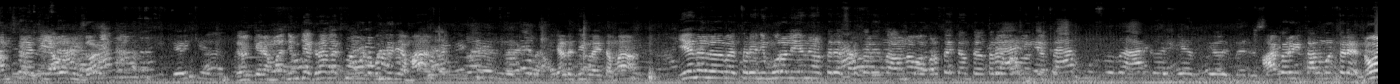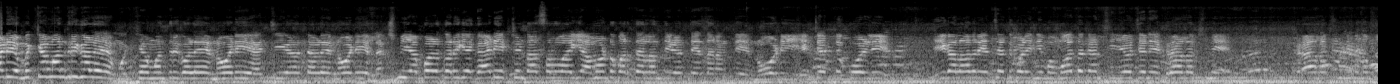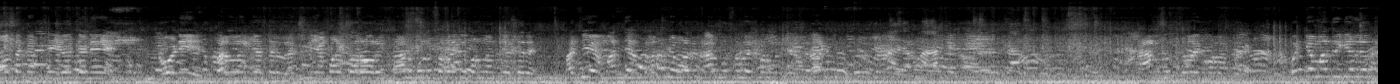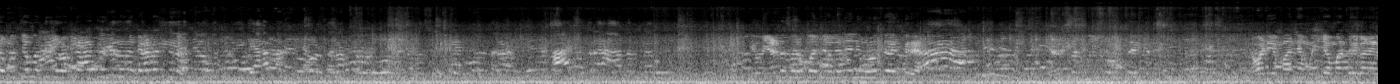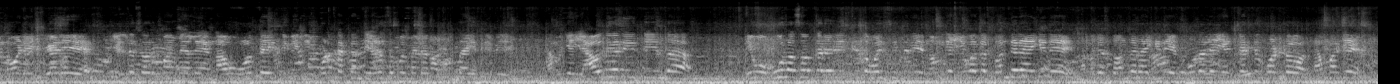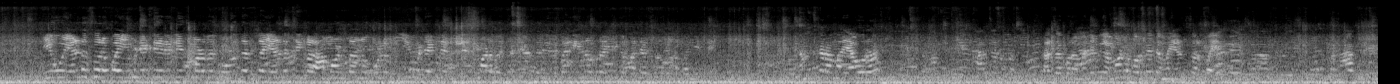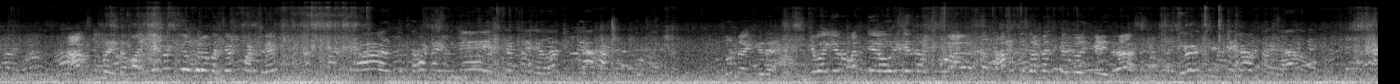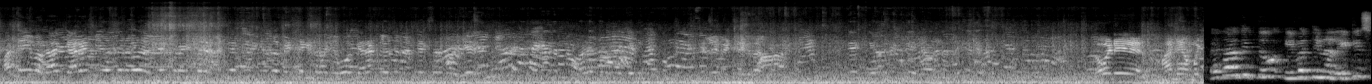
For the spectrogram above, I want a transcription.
ನಮಸ್ಕಾರ ಅಜ್ಜಿ ಯಾವಾಗ ನಿಮ್ದು ದೇವಕೇರಮ್ಮ ನಿಮ್ಗೆ ಗೃಹಲಕ್ಷ್ಮಿ ಅಮೌಂಟ್ ಬಂದಿದೆಯಮ್ಮ? ಎರಡು ತಿಂಗಳಾಯ್ತಮ್ಮ? ಏನೆಲ್ಲ ಹೇಳ್ತಾರೆ, ನಿಮ್ಮ ಊರಲ್ಲಿ ಏನು ಹೇಳ್ತಾರೆ? ಸರ್ಕಾರದಿಂದ ಅನ್ನ ಬರ್ತೈತೆ ಅಂತ ಹೇಳ್ತಾರೆ ಆಗೋರಿಗೆ ಕಾಲ್ ಮಾಡ್ತಾರೆ. ನೋಡಿ, ಮುಖ್ಯಮಂತ್ರಿಗಳೇ ಮುಖ್ಯಮಂತ್ರಿಗಳೇ, ನೋಡಿ, ಅಜ್ಜಿ ಹೇಳ್ತಾಳೆ, ನೋಡಿ, ಲಕ್ಷ್ಮಿ ಹೆಬ್ಬಾಳ್ಕರಿಗೆ ಗಾಡಿ ಆಕ್ಸಿಡೆಂಟ್ ಆದ ಸಲುವಾಗಿ ಅಮೌಂಟ್ ಬರ್ತಾ ಇಲ್ಲ ಅಂತ ಹೇಳ್ತಾ ಇದ್ದಾರಂತೆ ನೋಡಿ, ಎಚ್ಚೆತ್ತುಕೊಳ್ಳಿ. ಈಗಲಾದ್ರೂ ಎಚ್ಚೆತ್ತುಕೊಳ್ಳಿ, ನಿಮ್ಮ ಮಹತ್ವಾಕಾಂಕ್ಷಿ ಯೋಜನೆ, ಗೃಹಲಕ್ಷ್ಮಿ ಗೃಹಲಕ್ಷ್ಮಿ ನಿಮ್ಮ ಮಹತ್ವಾಕಾಂಕ್ಷಿ ಯೋಜನೆ. ನೋಡಿ ಬರಲ್ಲ ಅಂತ ಲಕ್ಷ್ಮಿ ಹೆಬ್ಬಾಳ್ಕರ್ ಅವರು ಕಾನೂನು ಸಲಹೆ ಬರಲ್ಲ ಅಂತ ಹೇಳ್ತಾರೆ ಅದೇ ಮತ್ತೆ ಲಕ್ಷ್ಮಿ ಅವರು ಕಾನೂನು ಹೇಳ್ತಾರೆ ಕಾನೂನು. ಮುಖ್ಯಮಂತ್ರಿಗೆ ಎಲ್ಲ ಮುಖ್ಯಮಂತ್ರಿ ರೊಕ್ಕ ಹಾಕಿದ್ರೆ ಬೇಡ ನೀವು ಎರಡು ಮೇಲೆ ನೀವು ಉಳಿತಾ ಇರ್ತೀರಿ ಎರಡು ಸಾವಿರ ರೂಪಾಯಿ ಉಳಿತಾ ಇರ್ತೀರಿ. ನೋಡಿ ಮಾನ್ಯ ಮುಖ್ಯಮಂತ್ರಿಗಳೇ, ನೋಡಿ ಕೇಳಿ. ಎರಡು ಸಾವಿರ ರೂಪಾಯಿ ಮೇಲೆ ನಾವು ಉಳ್ತಾ ಇದ್ದೀವಿ ನೀವು ಕೊಡ್ತಕ್ಕಂಥ ಎರಡು ರೂಪಾಯಿ ಮೇಲೆ ನಾವು ಉಳ್ತಾ ಇದ್ದೀವಿ ನಮಗೆ ಯಾವುದೇ ರೀತಿಯಿಂದ ನೀವು ಮೂಲ ಸೌಕರ್ಯ ರೀತಿಯಿಂದ ವಹಿಸಿದ್ದೀರಿ. ನಮಗೆ ಇವಾಗ ತೊಂದರೆ ಆಗಿದೆ. ನಮಗೆ ತೊಂದರೆ ಆಗಿದೆ. ಕೂಡಲೇ ಎಚ್ಚೆತ್ತುಕೊಂಡು ನಮಗೆ ನೀವು ಎರಡು ಸಾವಿರ ರೂಪಾಯಿ ಇಮಿಡಿಯೇಟ್ಲಿ ರಿಲೀಸ್ ಮಾಡಬೇಕು. ಉಳಿದಂಥ ಎರಡು ತಿಂಗಳ ಅಮೌಂಟ್ ಅನ್ನು ಇಮಿಡಿಯೇಟ್ ರಿಲೀಸ್ ಮಾಡಬೇಕು ಅಂತ ಹೇಳ್ತಾರೆ. ಬನ್ನಿ ಇನ್ನೊಬ್ರು ಈಗ ಮಾತಾಡ್ಕೊಂಡು ಬಂದಿದ್ದೆ. ನಮಸ್ಕಾರಮ್ಮ ಯಾವರು? ಕಾಂತಾಪುರಮ್ಮ ನಿಮಗೆ ಅಮೌಂಟ್ ಕೊಡ್ತೈತಮ್ಮ ಎರಡು ಸಾವಿರ ರೂಪಾಯಿ. ನಾಲ್ಕು ತಿಂಗಳು ಐತಮ್ಮ ಏನಂತ ಕೇಳ್ತಾರಮ್ಮ ಚೆಕ್ ಮಾಡಿದ್ರೆ. ದುಡ್ಡು ಹಾಕಿದ್ರೆ. ಇವಾಗ ಏನು ಮತ್ತೆ ಅವರಿಗೆ ನಾಲ್ಕು ದಂಡಾಧಿಕಾರಿಗಳು ಕೇಳಿದ್ರಾ? ಮತ್ತೆ ಇವಾಗ ಗ್ಯಾರಂಟಿ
